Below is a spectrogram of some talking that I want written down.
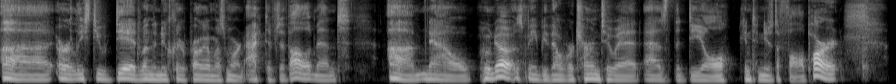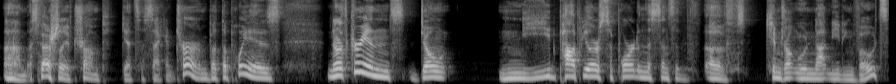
uh, or at least you did when the nuclear program was more in active development. Um, now, who knows? Maybe they'll return to it as the deal continues to fall apart, um, especially if Trump gets a second term. But the point is, North Koreans don't need popular support in the sense of, of Kim Jong un not needing votes,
